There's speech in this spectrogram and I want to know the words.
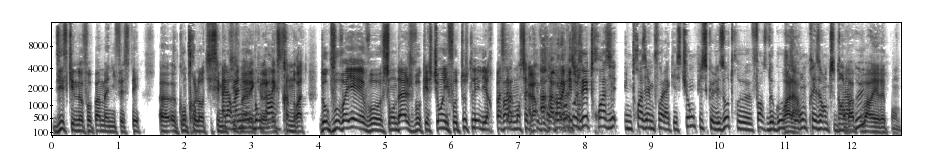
disent qu'il ne faut pas manifester euh, contre l'antisémitisme avec euh, Bompard. l'extrême droite. Donc vous voyez vos sondages, vos questions, il faut toutes les lire, pas Va- seulement celles Alors, qui vous On va question- troisi- une troisième fois la question, puisque les autres forces de gauche Voilà. seront présentes dans On la va rue. pouvoir y répondre.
